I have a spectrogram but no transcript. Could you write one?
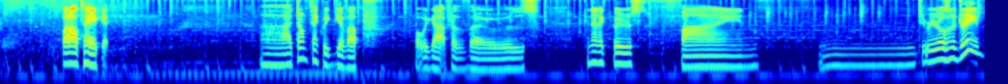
but I'll take it. Uh, I don't think we give up what we got for those. Kinetic boost, fine. Mm, two rerolls and a dream.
